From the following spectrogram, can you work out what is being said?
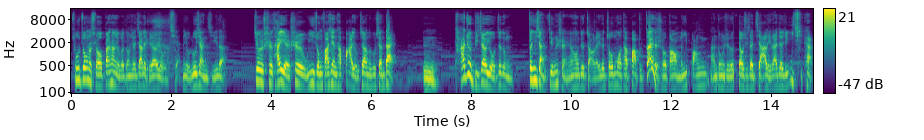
初中的时候，班上有个同学家里比较有钱，有录像机的，就是他也是无意中发现他爸有这样的录像带，嗯，他就比较有这种分享精神，然后就找了一个周末他爸不在的时候，把我们一帮男同学都调去他家里，大家就一起看。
